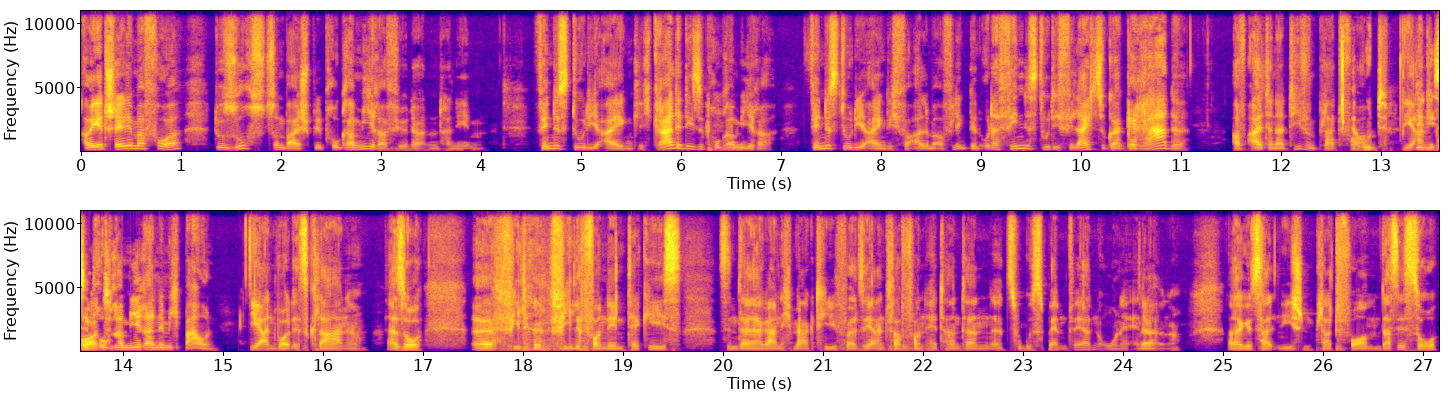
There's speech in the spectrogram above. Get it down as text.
Aber jetzt stell dir mal vor, du suchst zum Beispiel Programmierer für dein Unternehmen. Findest du die eigentlich, gerade diese Programmierer, findest du die eigentlich vor allem auf LinkedIn oder findest du die vielleicht sogar gerade auf alternativen ja Plattformen, gut, die die diese Antwort, Programmierer nämlich bauen? die Antwort ist klar. Ne? Also äh, viele, viele von den Techies sind da ja gar nicht mehr aktiv, weil sie einfach von Headhuntern äh, zugespammt werden ohne Ende. Ja. Ne? Also da gibt es halt Nischenplattformen, das ist so.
